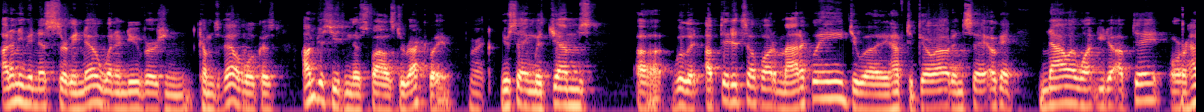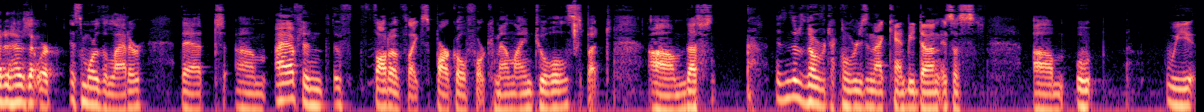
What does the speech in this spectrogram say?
i don't even necessarily know when a new version comes available because i'm just using those files directly. Right. You're saying with gems uh, will it update itself automatically? Do I have to go out and say, okay, now I want you to update, or how, do, how does that work? It's more the latter. That um, I often thought of like Sparkle for command line tools, but um, that's there's no technical reason that can't be done. It's just um, we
